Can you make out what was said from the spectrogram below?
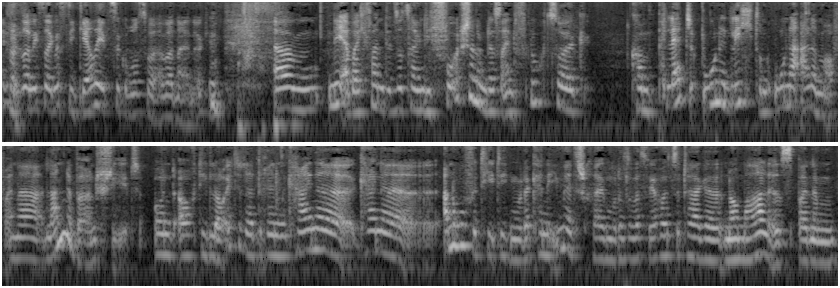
Ich auch nicht sagen, dass die Galley zu groß war, aber nein, okay. ähm, nee, aber ich fand sozusagen die Vorstellung, dass ein Flugzeug komplett ohne Licht und ohne allem auf einer Landebahn steht und auch die Leute da drin keine, keine Anrufe tätigen oder keine E-Mails schreiben oder sowas, wie heutzutage normal ist bei einem,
